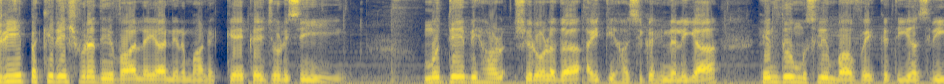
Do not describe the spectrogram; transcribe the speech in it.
ಶ್ರೀ ಪಕೀರೇಶ್ವರ ದೇವಾಲಯ ನಿರ್ಮಾಣಕ್ಕೆ ಕೈಜೋಡಿಸಿ ಮುದ್ದೇಬಿಹಾಳ್ ಶಿರೋಳದ ಐತಿಹಾಸಿಕ ಹಿನ್ನೆಲೆಯ ಹಿಂದೂ ಮುಸ್ಲಿಂ ಭಾವೈಕ್ಯತೆಯ ಶ್ರೀ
